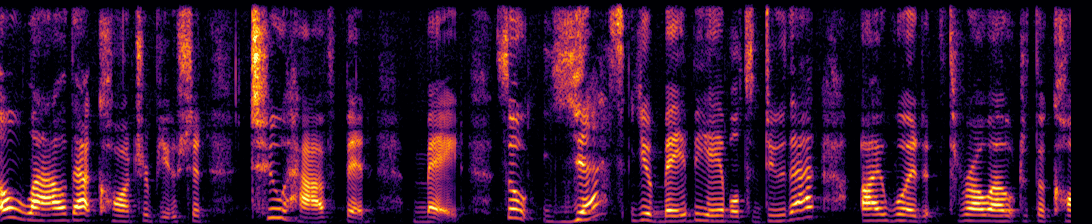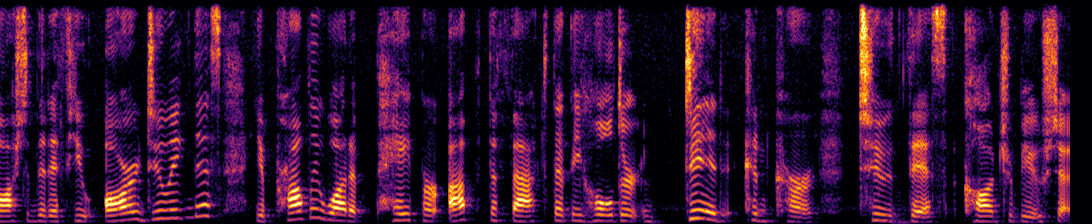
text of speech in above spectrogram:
allow that contribution to have been made. So, yes, you may be able to do that. I would throw out the caution that if you are doing this, you probably want to paper up the fact that the holder did concur to this contribution.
